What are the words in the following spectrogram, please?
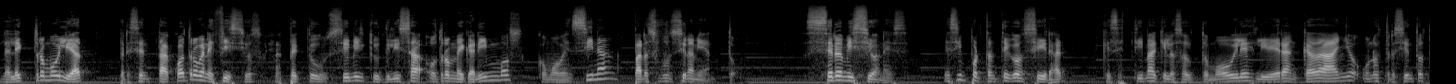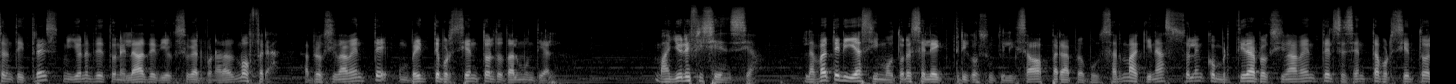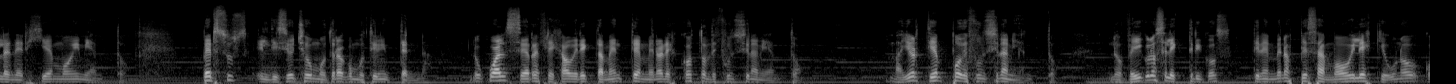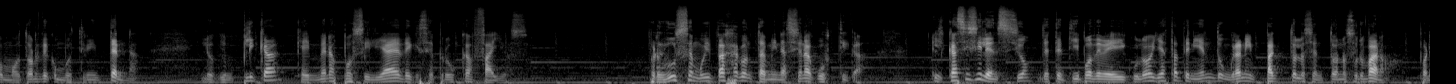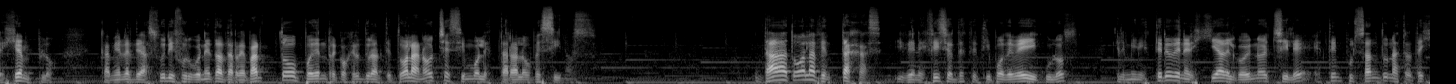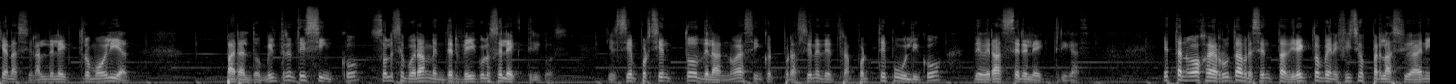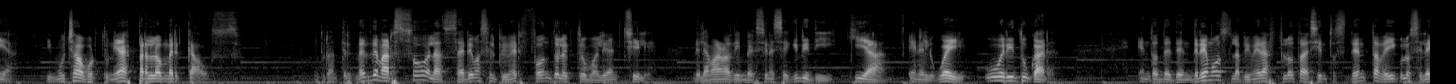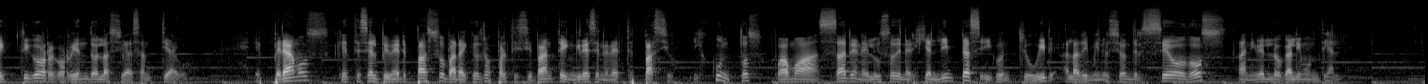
La electromovilidad presenta cuatro beneficios respecto de un símil que utiliza otros mecanismos como benzina para su funcionamiento. Cero emisiones, es importante considerar que se estima que los automóviles liberan cada año unos 333 millones de toneladas de dióxido de carbono a la atmósfera, aproximadamente un 20% del total mundial. Mayor eficiencia. Las baterías y motores eléctricos utilizados para propulsar máquinas suelen convertir aproximadamente el 60% de la energía en movimiento, versus el 18% de un motor a combustión interna, lo cual se ha reflejado directamente en menores costos de funcionamiento. Mayor tiempo de funcionamiento. Los vehículos eléctricos tienen menos piezas móviles que uno con motor de combustión interna, lo que implica que hay menos posibilidades de que se produzcan fallos. Produce muy baja contaminación acústica. El casi silencio de este tipo de vehículos ya está teniendo un gran impacto en los entornos urbanos. Por ejemplo, camiones de basura y furgonetas de reparto pueden recoger durante toda la noche sin molestar a los vecinos. Dada todas las ventajas y beneficios de este tipo de vehículos, el Ministerio de Energía del Gobierno de Chile está impulsando una estrategia nacional de electromovilidad. Para el 2035 solo se podrán vender vehículos eléctricos y el 100% de las nuevas incorporaciones del transporte público deberán ser eléctricas. Esta nueva hoja de ruta presenta directos beneficios para la ciudadanía y muchas oportunidades para los mercados. Durante el mes de marzo lanzaremos el primer fondo electromovilidad en Chile, de la mano de Inversiones Security, Kia, Enelway, Uber y Tucar en donde tendremos la primera flota de 170 vehículos eléctricos recorriendo la ciudad de Santiago. Esperamos que este sea el primer paso para que otros participantes ingresen en este espacio y juntos podamos avanzar en el uso de energías limpias y contribuir a la disminución del CO2 a nivel local y mundial.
